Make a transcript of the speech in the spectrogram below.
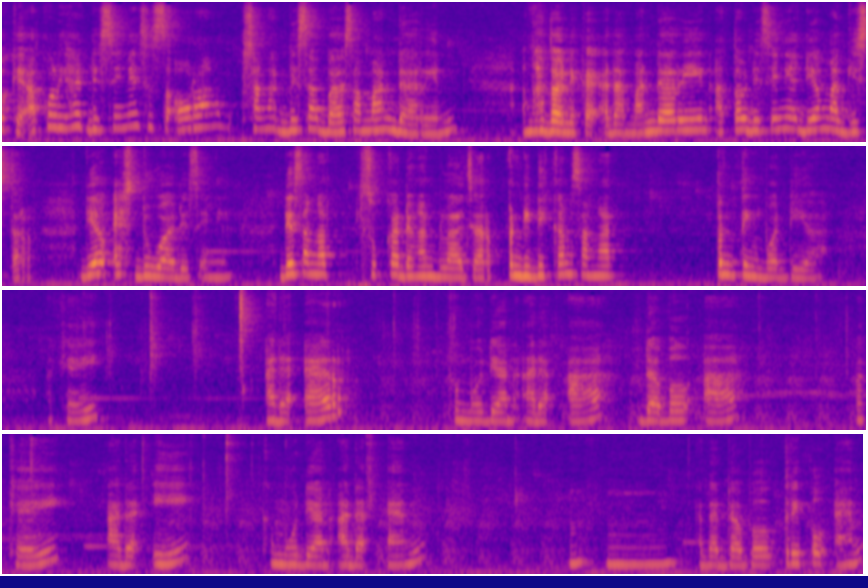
Oke, aku lihat di sini seseorang sangat bisa bahasa Mandarin. Enggak tahu nih kayak ada Mandarin atau di sini dia magister, dia S2 di sini. Dia sangat suka dengan belajar, pendidikan sangat penting buat dia. Oke. Ada R, kemudian ada A, double A. Oke, ada I, kemudian ada N. Mm -hmm. Ada double triple N.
